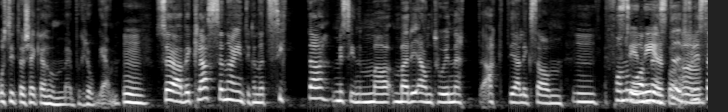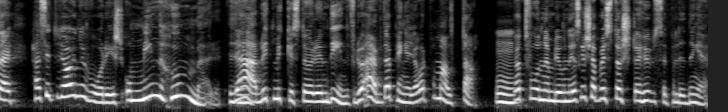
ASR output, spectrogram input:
att sitta och käka hummer på krogen. Så överklassen har inte kunnat sitta med sin Ma- Marie Antoinette-aktiga liksom von ner på, oben-stil. För ja. det är så här, här sitter jag i Nuvorish och min hummer är jävligt mycket större än din. För du ärvde pengar, jag har varit på Malta. Jag har 200 miljoner, jag ska köpa det största huset på Lidingö.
